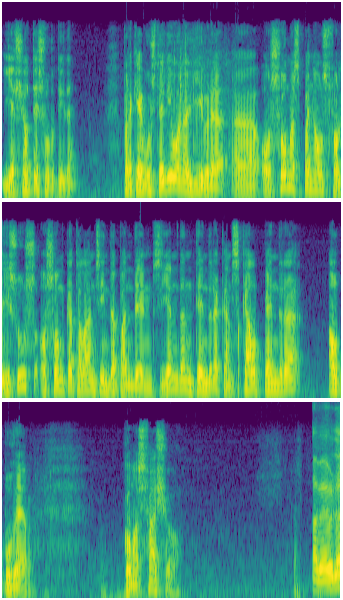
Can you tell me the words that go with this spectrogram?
I això té sortida? Perquè vostè diu en el llibre eh, o som espanyols feliços o som catalans independents i hem d'entendre que ens cal prendre el poder. Com es fa això? A veure,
